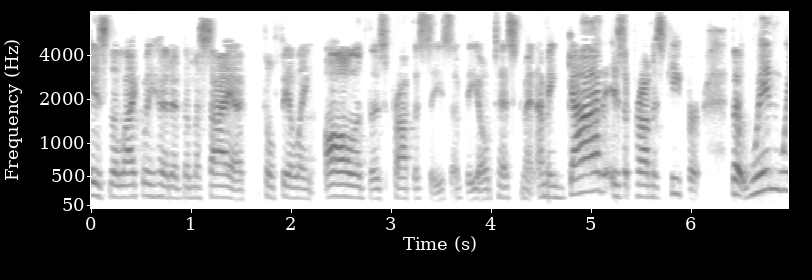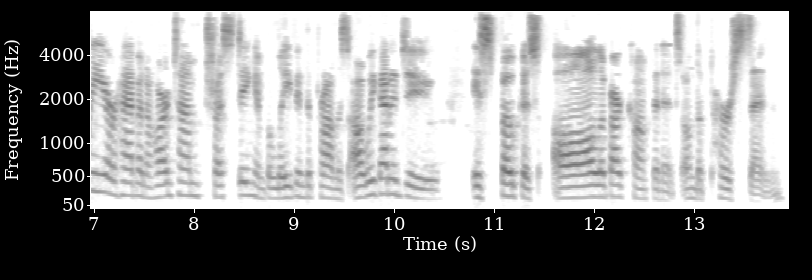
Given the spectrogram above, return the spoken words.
is the likelihood of the Messiah fulfilling all of those prophecies of the Old Testament. I mean, God is a promise keeper. But when we are having a hard time trusting and believing the promise, all we got to do is focus all of our confidence on the person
